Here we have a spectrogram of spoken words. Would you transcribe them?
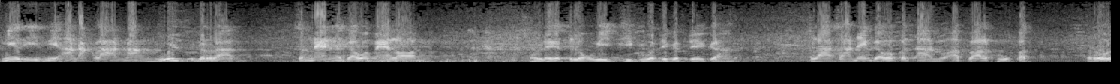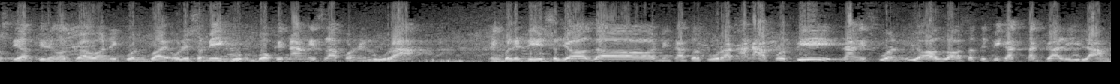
ngirimi anak lanang. Wih beneran. Senin ngegawa melon. Oleh telung wiji gua digede kan Selasane gawa ket anu apa alpukat terus tiap dina ngegawan ikun baik. Oleh seminggu mboke nangis lapor ning lurah. Ning beli desa ya Allah kantor kuran anak apa bi? Nangis kuan ya Allah sertifikat tegal hilang.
